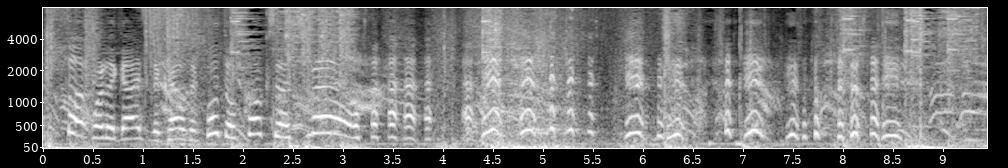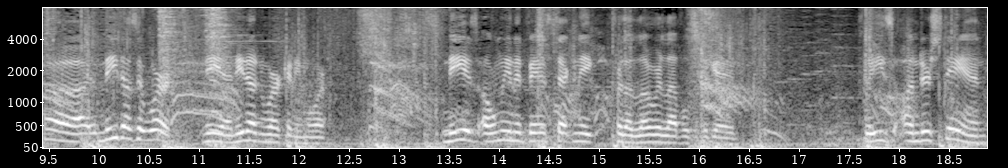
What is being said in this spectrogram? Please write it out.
thought one of the guys in the crowd was like, "What the fuck's that smell?" Uh, knee doesn't work. Knee, uh, knee doesn't work anymore. Knee is only an advanced technique for the lower levels of the game. Please understand.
